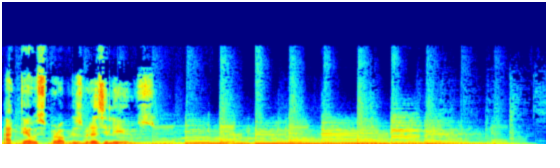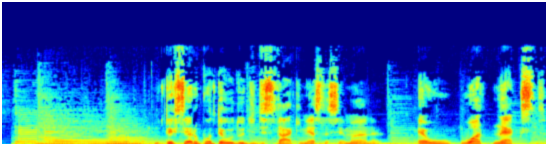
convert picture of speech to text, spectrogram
até os próprios brasileiros. Terceiro conteúdo de destaque nesta semana é o What Next,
